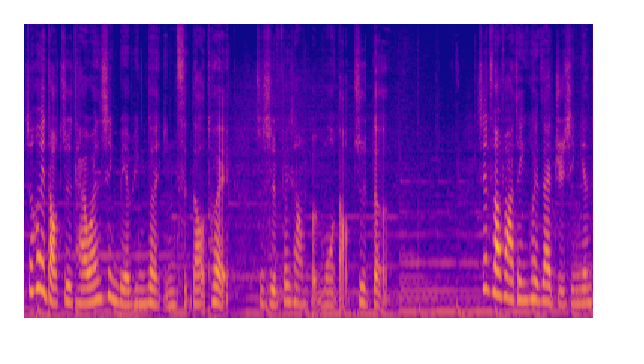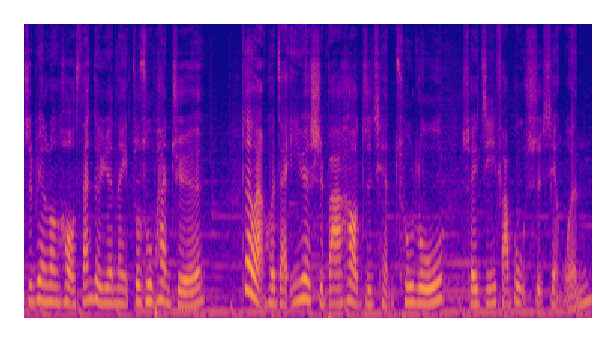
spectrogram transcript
这会导致台湾性别平等因此倒退，这是非常本末倒置的。宪法法庭会在举行言之辩论后三个月内作出判决，最晚会在一月十八号之前出炉，随即发布释宪文。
